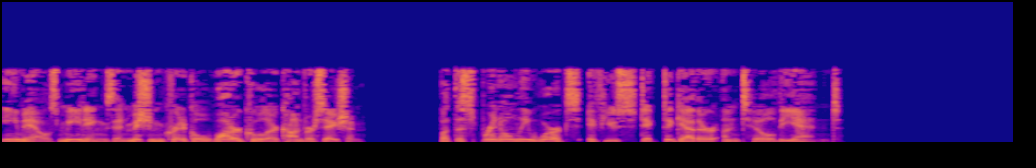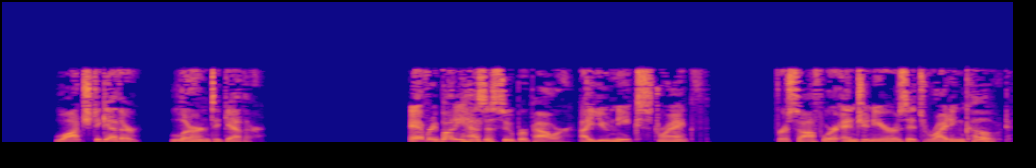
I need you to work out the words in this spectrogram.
Emails, meetings, and mission-critical water cooler conversation but the sprint only works if you stick together until the end. Watch together, learn together. Everybody has a superpower, a unique strength. For software engineers, it's writing code.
